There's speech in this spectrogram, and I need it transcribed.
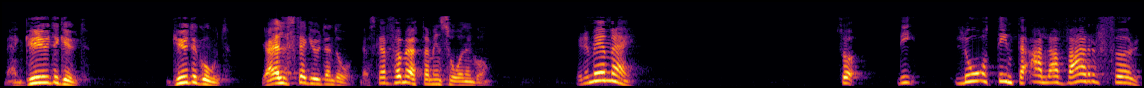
Men Gud är Gud. Gud är god. Jag älskar Gud ändå. Jag ska få möta min son en gång. Är du med mig? Så vi låt inte alla varför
